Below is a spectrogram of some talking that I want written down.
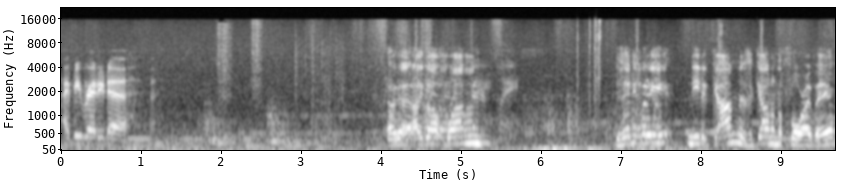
I'd be ready to. Okay, I got one. Does anybody need a gun? There's a gun on the floor over here.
